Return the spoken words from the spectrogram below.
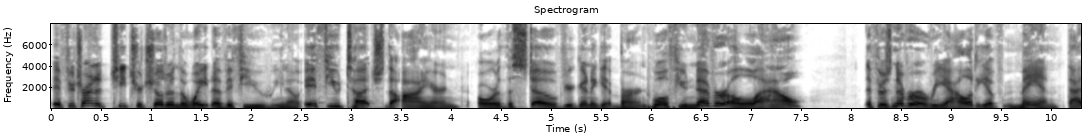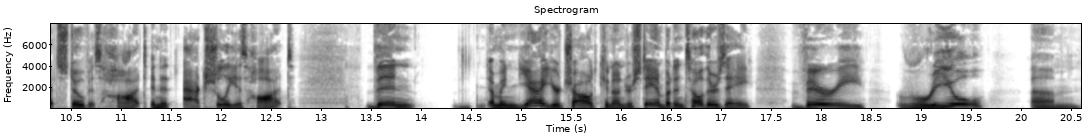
if you're trying to teach your children the weight of if you, you know, if you touch the iron or the stove, you're going to get burned. Well, if you never allow, if there's never a reality of, man, that stove is hot and it actually is hot, then, I mean, yeah, your child can understand, but until there's a very real, um,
